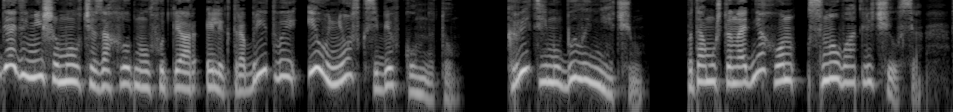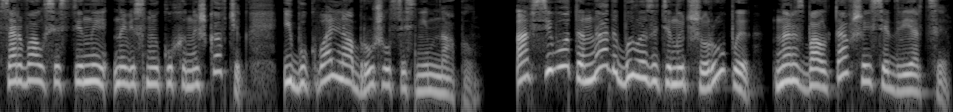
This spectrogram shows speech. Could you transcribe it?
Дядя Миша молча захлопнул футляр электробритвы и унес к себе в комнату. Крыть ему было нечем, потому что на днях он снова отличился, сорвал со стены навесной кухонный шкафчик и буквально обрушился с ним на пол. А всего-то надо было затянуть шурупы на разболтавшиеся дверцы.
